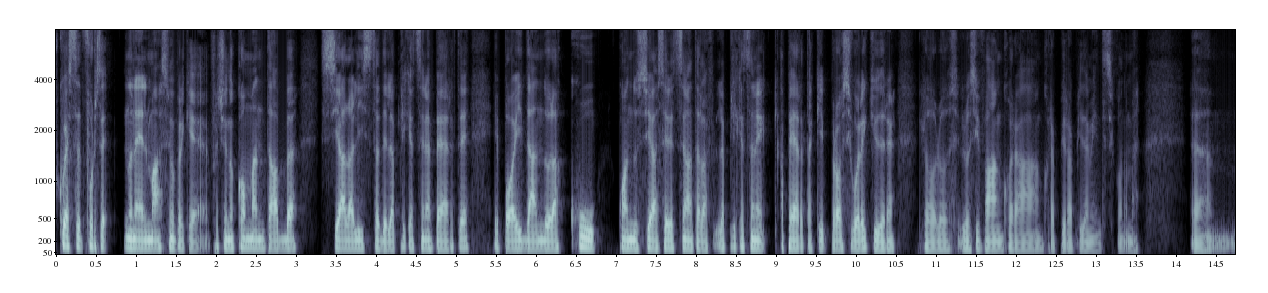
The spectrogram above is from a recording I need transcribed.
Questo forse non è il massimo perché facendo command tab si ha la lista delle applicazioni aperte e poi dando la Q quando si è selezionata la, l'applicazione aperta che però si vuole chiudere, lo, lo, lo si fa ancora, ancora, più rapidamente, secondo me. Um,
